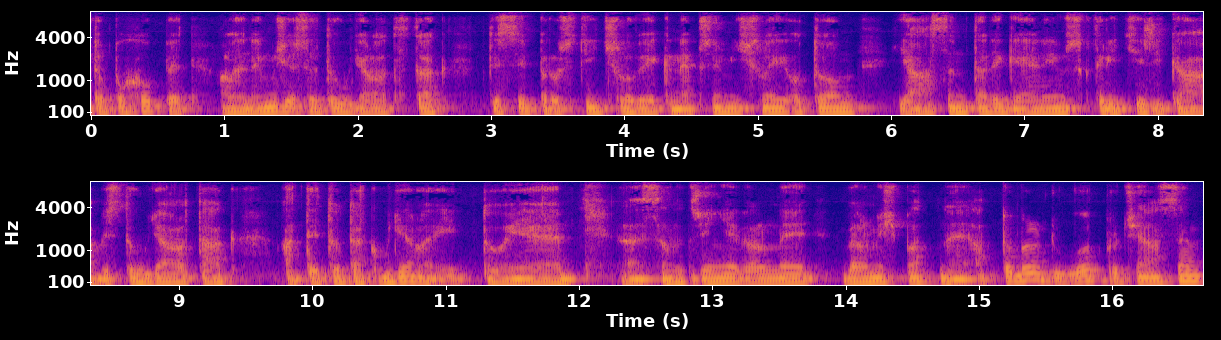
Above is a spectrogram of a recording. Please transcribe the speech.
to pochopit, ale nemůže se to udělat tak, ty jsi prostý člověk, nepřemýšlej o tom, já jsem tady génius, který ti říká, abys to udělal tak a ty to tak udělej. To je eh, samozřejmě velmi, velmi špatné. A to byl důvod, proč já jsem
